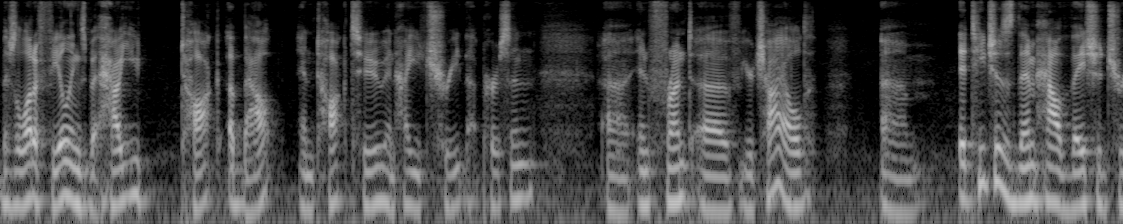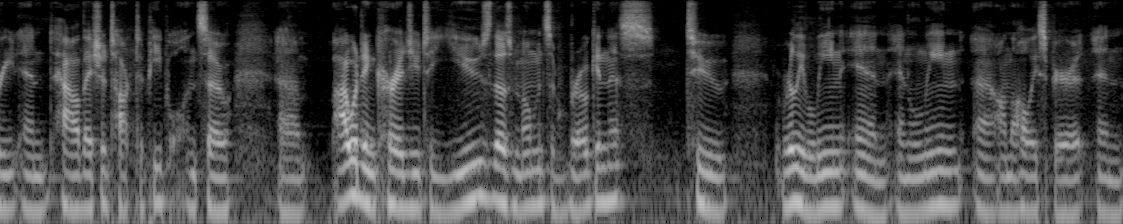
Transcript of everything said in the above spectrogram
there's a lot of feelings, but how you talk about and talk to and how you treat that person uh, in front of your child. Um, it teaches them how they should treat and how they should talk to people. And so um, I would encourage you to use those moments of brokenness to really lean in and lean uh, on the Holy Spirit and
